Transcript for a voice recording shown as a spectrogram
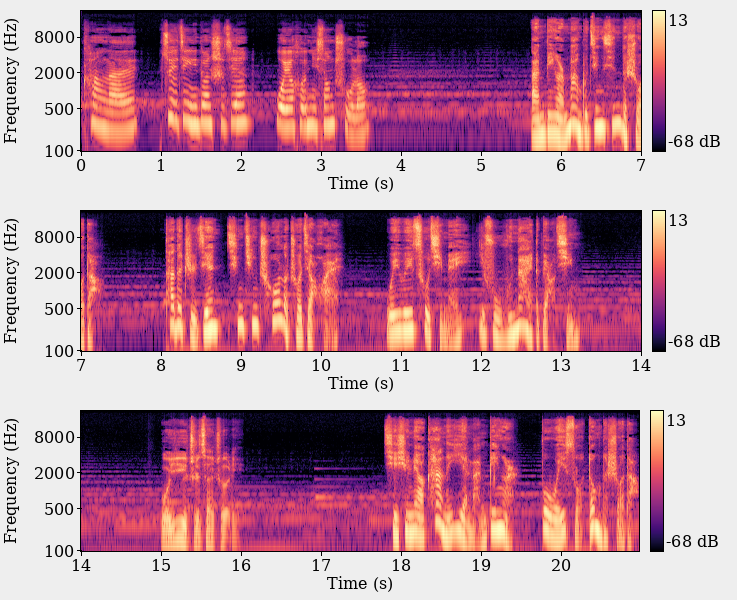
看来……”最近一段时间，我要和你相处喽。”蓝冰儿漫不经心的说道，她的指尖轻轻戳了戳脚踝，微微蹙起眉，一副无奈的表情。我一直在这里。齐勋料看了一眼蓝冰儿，不为所动的说道：“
